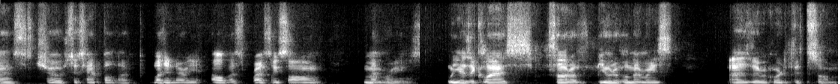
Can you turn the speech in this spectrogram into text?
Class chose to sample the legendary Elvis Presley song Memories. We as a class thought of beautiful memories as we recorded this song.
